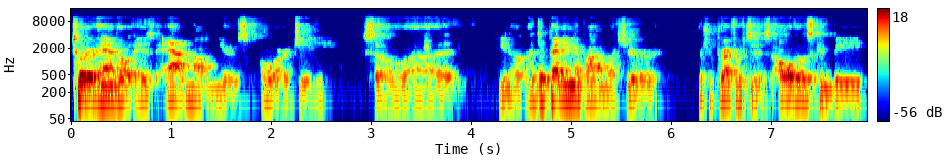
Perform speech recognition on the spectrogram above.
Twitter handle is at Mountaineers Org. So you know, depending upon what your what your preference is, all those can be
